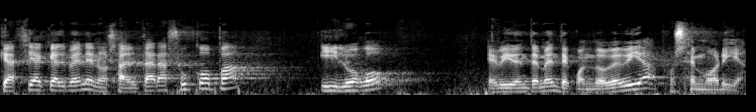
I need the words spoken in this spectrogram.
que hacía que el veneno saltara a su copa y luego evidentemente cuando bebía, pues se moría.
